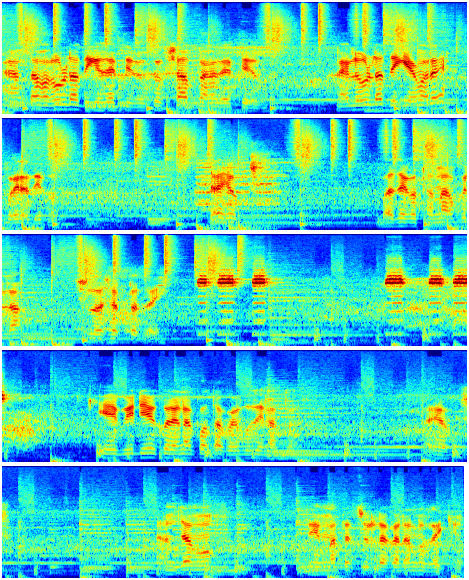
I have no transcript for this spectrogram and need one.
হ্যাঁ তো আমার উল্টা দিকে যেতে হবে, খুব সাবধানে যেতে হবে। নাহলে উল্টা দিকে আমারে বইরা দিব। যাই হোক, বাজে কথা না বললাম, সোজা সাতটা যাই। কে ভিডিও করে না কথা কয়ে বুঝি না তো। যাই হোক। যাব তিন মাথার চুলটা কাটানো কেউ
